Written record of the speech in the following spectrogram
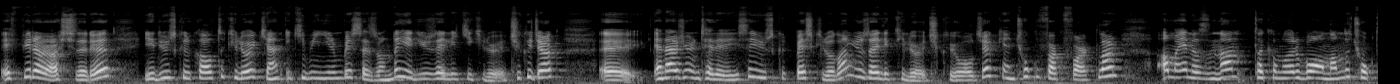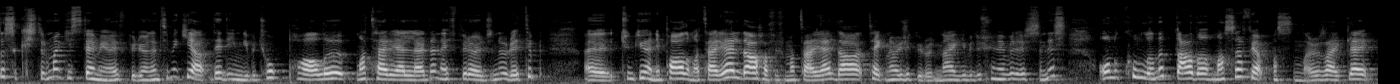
F1 araçları 746 kiloyken 2021 sezonunda 752 kiloya çıkacak. Ee, enerji üniteleri ise 145 kilodan 150 kiloya çıkıyor olacak. Yani çok ufak farklar ama en azından takımları bu anlamda çok da sıkıştırmak istemiyor F1 yönetimi ki dediğim gibi çok pahalı materyallerden F1 aracını üretip e, çünkü hani pahalı materyal daha hafif materyal daha teknolojik ürünler gibi düşünebilirsiniz. Onu kullanıp daha da masraf yapmasınlar. Özellikle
